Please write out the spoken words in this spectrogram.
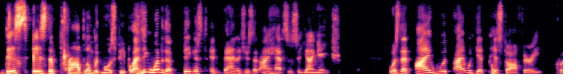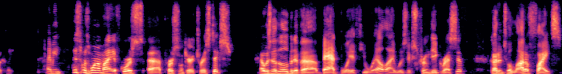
This is the problem with most people. I think one of the biggest advantages that I had since a young age was that I would I would get pissed off very quickly. I mean, this was one of my, of course, uh, personal characteristics. I was a little bit of a bad boy, if you will. I was extremely aggressive, got into a lot of fights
